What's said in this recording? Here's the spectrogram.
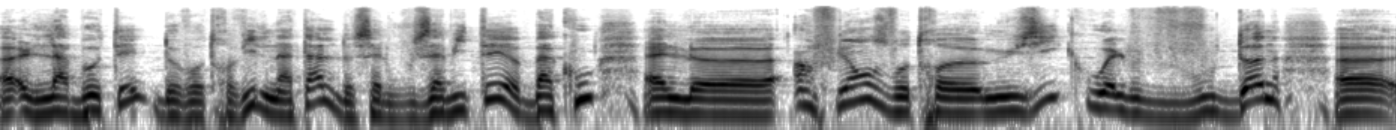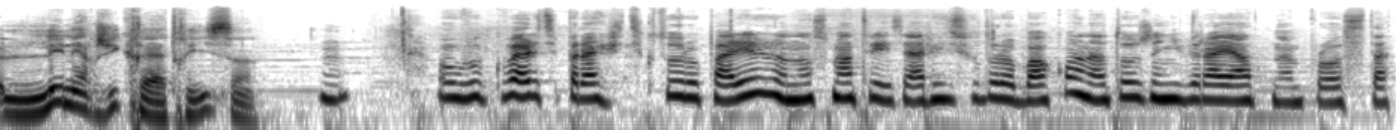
la beauté de votre ville natale, de celle où vous habitez, Bakou, elle influence votre musique ou elle vous donne l'énergie créatrice? Вы говорите про архитектуру Парижа, но смотрите, архитектура Баку, она тоже невероятная просто.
